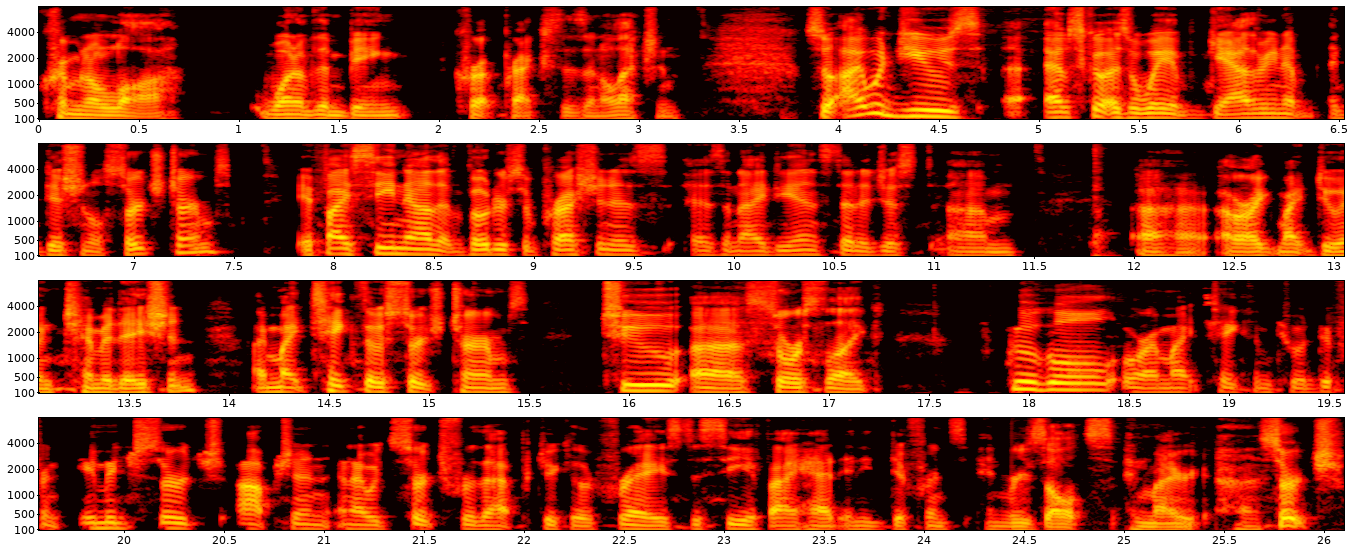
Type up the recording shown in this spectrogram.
criminal law, one of them being corrupt practices in election. So I would use uh, EBSCO as a way of gathering up additional search terms if I see now that voter suppression is as an idea instead of just, um, uh, or I might do intimidation, I might take those search terms to a source like Google, or I might take them to a different image search option, and I would search for that particular phrase to see if I had any difference in results in my uh, search.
